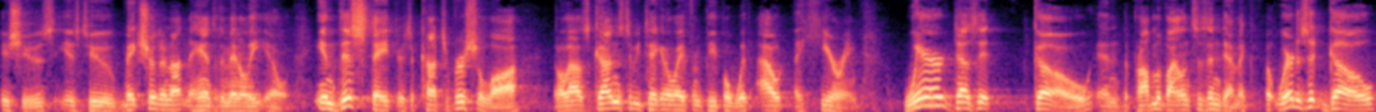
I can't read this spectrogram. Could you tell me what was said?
issues is to make sure they're not in the hands of the mentally ill. In this state, there's a controversial law that allows guns to be taken away from people without a hearing. Where does it go? And the problem of violence is endemic, but where does it go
